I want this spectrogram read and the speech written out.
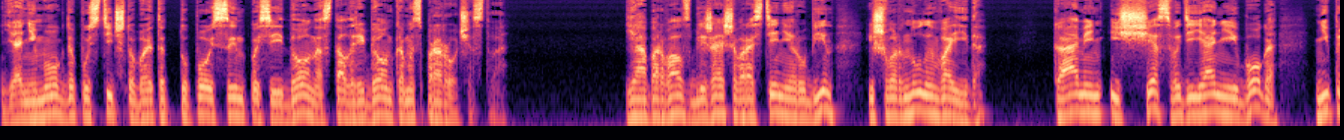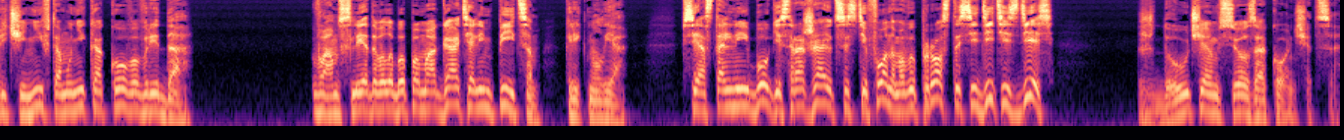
«Я не мог допустить, чтобы этот тупой сын Посейдона стал ребенком из пророчества». Я оборвал с ближайшего растения рубин и швырнул им в Аида. Камень исчез в одеянии Бога, не причинив тому никакого вреда. «Вам следовало бы помогать олимпийцам!» — крикнул я. «Все остальные боги сражаются с Тифоном, а вы просто сидите здесь!» «Жду, чем все закончится»,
